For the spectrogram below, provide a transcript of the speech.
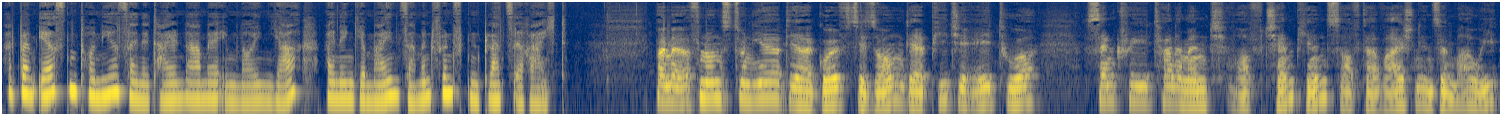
hat beim ersten Turnier seine Teilnahme im neuen Jahr einen gemeinsamen fünften Platz erreicht. Beim Eröffnungsturnier der Golfsaison der PGA Tour Century Tournament of Champions auf der hawaiischen Insel Maui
